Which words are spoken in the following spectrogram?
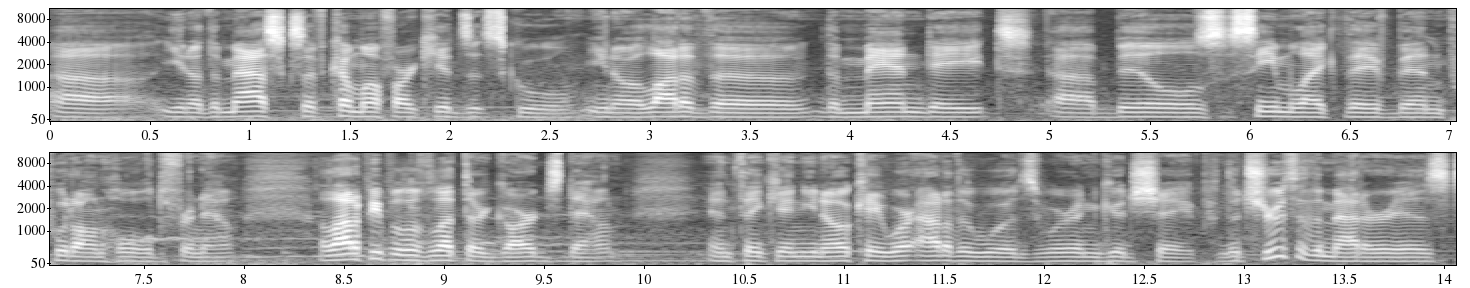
uh, you know the masks have come off our kids at school. You know a lot of the the mandate uh, bills seem like they've been put on hold for now. A lot of people have let their guards down and thinking, you know, okay, we're out of the woods, we're in good shape. The truth of the matter is,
